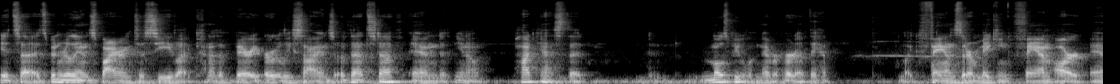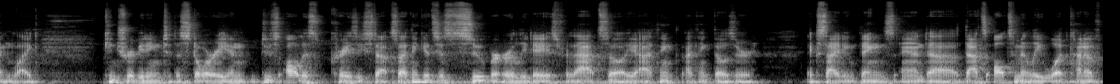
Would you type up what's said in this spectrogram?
it's uh, it's been really inspiring to see like kind of the very early signs of that stuff and you know podcasts that most people have never heard of. They have like fans that are making fan art and like contributing to the story and just all this crazy stuff. So I think it's just super early days for that. So yeah, I think I think those are exciting things, and uh, that's ultimately what kind of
